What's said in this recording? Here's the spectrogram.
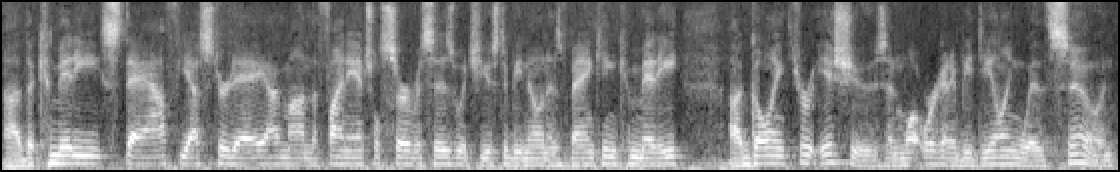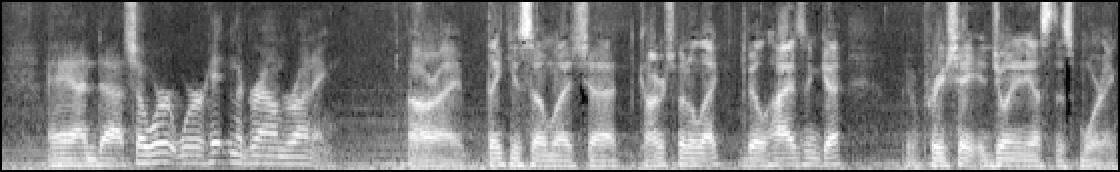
uh, the committee staff yesterday. I'm on the financial services, which used to be known as banking committee, uh, going through issues and what we're going to be dealing with soon. And uh, so we're, we're hitting the ground running. All right. Thank you so much, uh, Congressman-elect Bill Huizenga. We appreciate you joining us this morning.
